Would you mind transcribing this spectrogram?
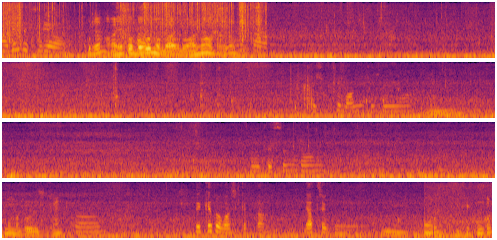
아, 냄새 구려. 그래? 아니 또 먹으면 말, 뭐 완성은 달라. 그니까. 식초 많이 주세요. 음. 어, 됐습니다. 한 번만 더 올려줄게. 어. 내게 더 맛있겠다. 야채 국물. 음. 통으로? 이렇게 큰 거? 어.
